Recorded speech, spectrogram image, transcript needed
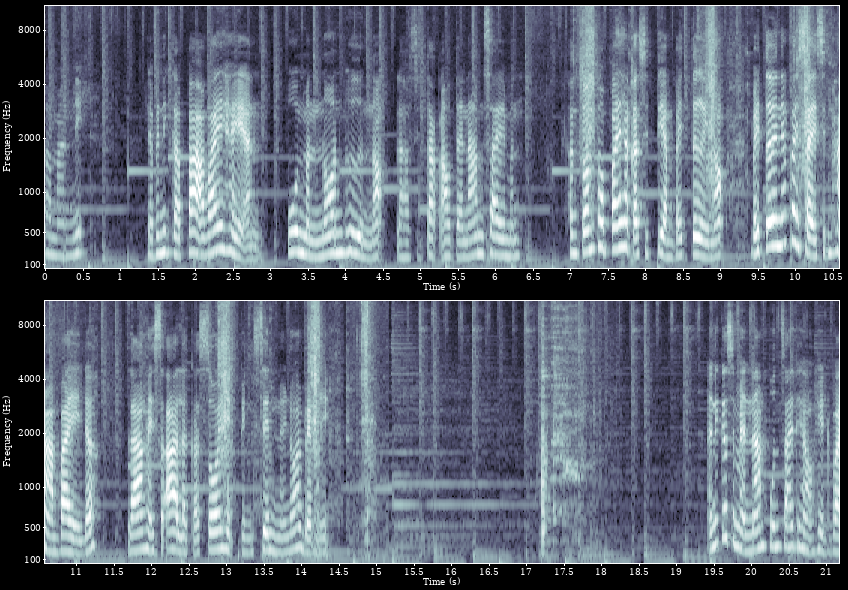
ประมาณนี้แล้วเป็นนี่กะป้าไว้ให้อันปูนมันนอนพื้นเนาะแล้วสิตักเอาแต่น้ำใส่มัน ขั้นตอนต่อไปเราก็สิเตรียมใบเตยเนาะใบเตยเนี่ยค่อยใส่15ใบเด้อล้างให้สะอาดแล้วก็ซอยเห็ดเป็นเส้นน้อยๆแบบนี้อันนี้ก็สม่นน้ำปุ้นทรายที่เราเห็ดไว้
